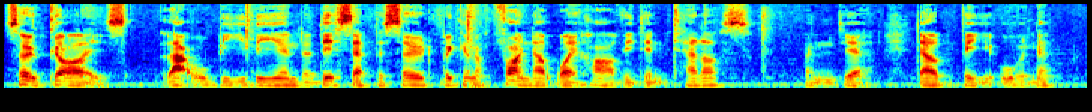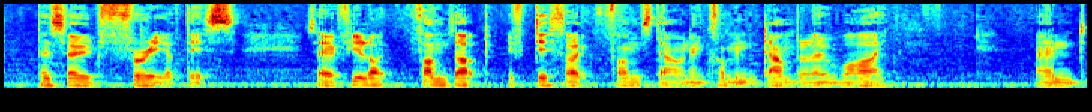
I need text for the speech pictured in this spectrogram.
So, guys, that will be the end of this episode. We're gonna find out why Harvey didn't tell us, and yeah, that'll be all in episode three of this. So, if you like, thumbs up. If dislike, thumbs down, and comment down below why. And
